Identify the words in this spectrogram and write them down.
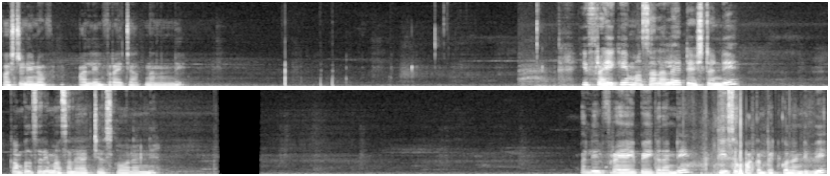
ఫస్ట్ నేను పల్లీలు ఫ్రై చేస్తున్నానండి. ఈ ఫ్రైకి మసాలాలే టేస్ట్ అండి. కంపల్సరీ మసాలా యాడ్ చేసుకోవాలండి. పల్లీలు ఫ్రై అయిపోయాయి కదండి. తీసి పక్కన పెట్టుకోవాలండి ఇవి.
